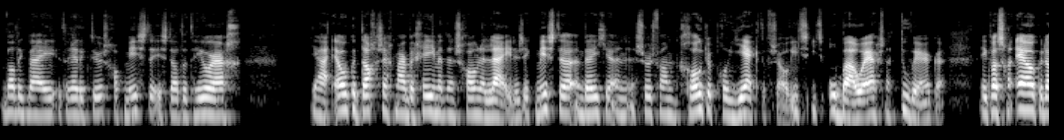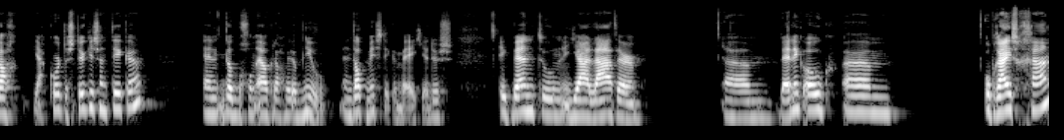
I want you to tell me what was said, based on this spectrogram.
wat ik bij het redacteurschap miste, is dat het heel erg, ja, elke dag zeg maar begin je met een schone lei. Dus ik miste een beetje een, soort van groter project of zo. Iets, iets opbouwen, ergens naartoe werken. Ik was gewoon elke dag ja, korte stukjes aan het tikken. En dat begon elke dag weer opnieuw. En dat miste ik een beetje. Dus ik ben toen een jaar later, um, ben ik ook um, op reis gegaan.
